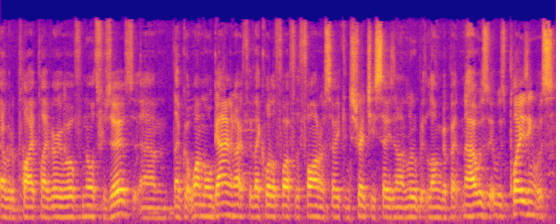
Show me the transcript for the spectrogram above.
able to play play very well for North Reserves. Um, they've got one more game, and hopefully they qualify for the final, so he can stretch his season on a little bit longer. But no, it was it was pleasing. It was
